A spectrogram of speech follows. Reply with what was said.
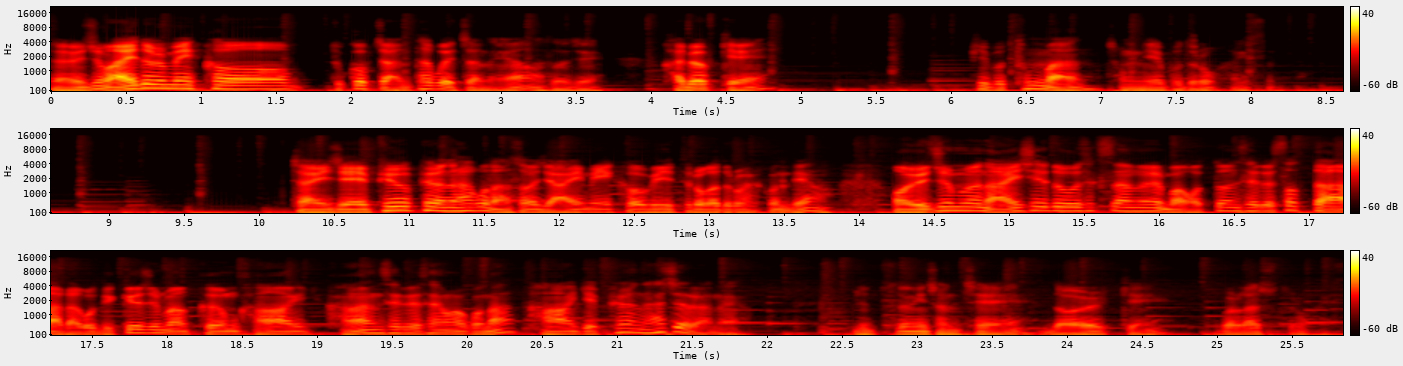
자, 요즘 아이돌 메이크업 두껍지 않다고 했잖아요. 그래서 이제 가볍게 피부 톤만 정리해 보도록 하겠습니다. 자 이제 피부 표현을 하고 나서 이제 아이 메이크업이 들어가도록 할 건데요. 어, 요즘은 아이섀도우 색상을 막 어떤 색을 썼다라고 느껴질 만큼 강하, 강한 색을 사용하거나 강하게 표현을 하질 않아요. 눈두덩이 전체에 넓게 발라주도록 하겠습니다.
